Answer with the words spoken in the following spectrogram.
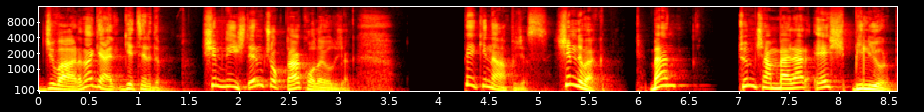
civarına gel getirdim. Şimdi işlerim çok daha kolay olacak. Peki ne yapacağız? Şimdi bak ben tüm çemberler eş biliyorum.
